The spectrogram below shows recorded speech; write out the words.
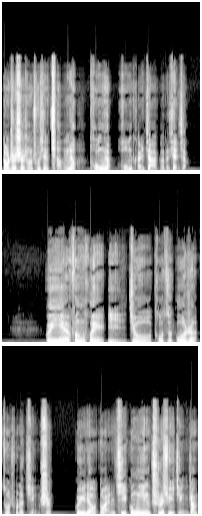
导致市场出现抢料铜料哄抬价格的现象。硅业峰会已就投资过热做出了警示，硅料短期供应持续紧张，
